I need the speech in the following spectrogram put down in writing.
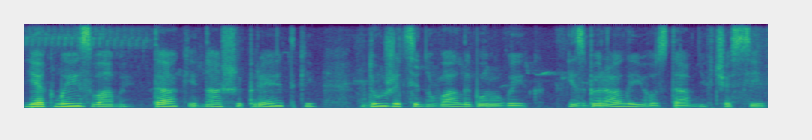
Як ми з вами, так і наші предки дуже цінували боровик і збирали його з давніх часів.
